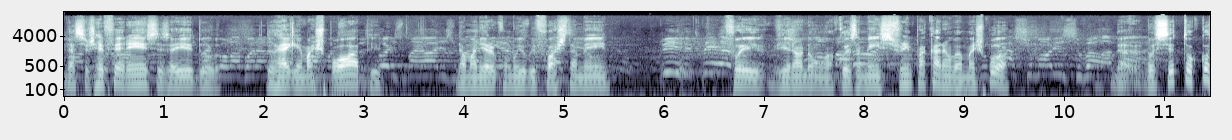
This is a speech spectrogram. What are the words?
nessas referências aí do, do reggae mais pop, da maneira como o Yubi Forte também foi virando uma coisa mainstream pra caramba. Mas, pô, né, você tocou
